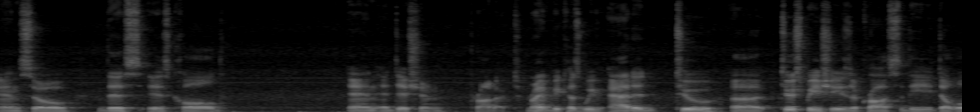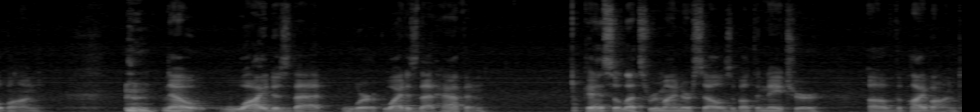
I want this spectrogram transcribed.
and so this is called an addition product, right? Because we've added two uh, two species across the double bond. now, why does that work? Why does that happen? Okay, so let's remind ourselves about the nature of the pi bond,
